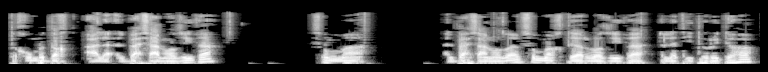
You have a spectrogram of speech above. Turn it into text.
تقوم بالضغط على البحث عن وظيفة ثم البحث عن وظائف ثم اختيار الوظيفة التي تريدها.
